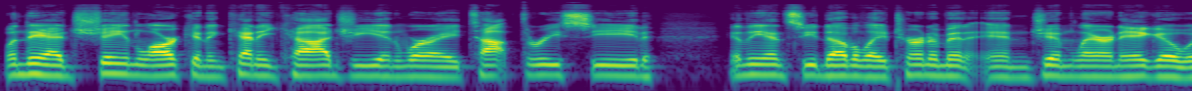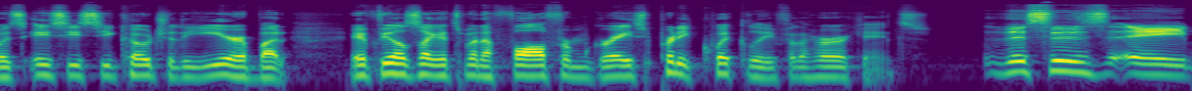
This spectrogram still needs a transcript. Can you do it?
when they had Shane Larkin and Kenny Kadji and were a top three seed in the NCAA tournament, and Jim Larrañaga was ACC Coach of the Year. But it feels like it's been a fall from grace pretty quickly for the Hurricanes. This is a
